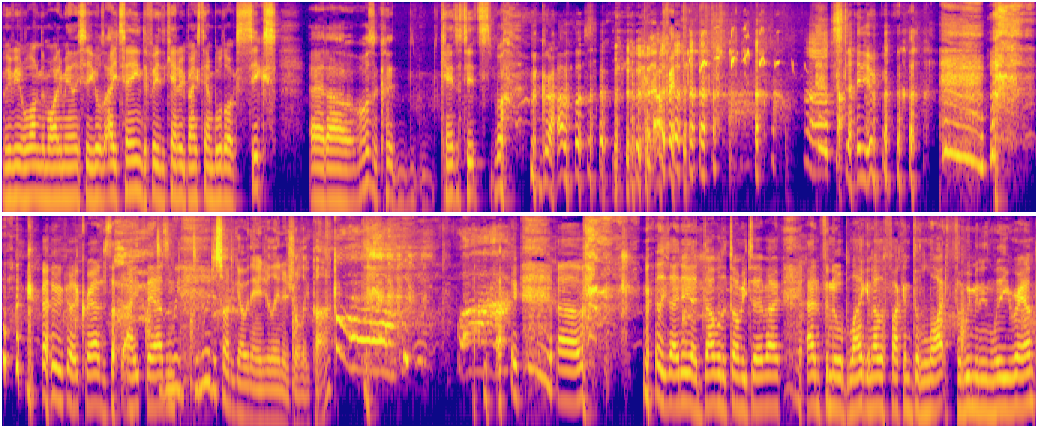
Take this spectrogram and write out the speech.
Moving along, the Mighty Manly Seagulls 18 defeat the Canterbury Bankstown Bulldogs 6 at, uh, what was it? called? Kansas Tits McGrath McGrath Stadium. We've got a crowd just up to Didn't 8,000. we, didn't we decide to go with Angelina Jolie Park? Manly's 18 a double to Tommy Turbo and Fonua Blake, another fucking delight for women in league round.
